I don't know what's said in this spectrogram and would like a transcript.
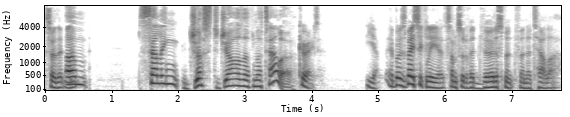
So that Um, selling just jars of Nutella. Correct. Yeah, it was basically some sort of advertisement for Nutella.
